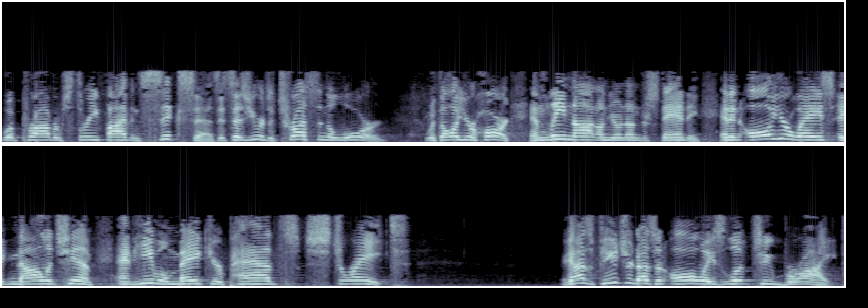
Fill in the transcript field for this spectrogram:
what Proverbs 3, 5, and 6 says. It says you are to trust in the Lord with all your heart and lean not on your own understanding. And in all your ways acknowledge Him, and He will make your paths straight. Guys, the future doesn't always look too bright.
